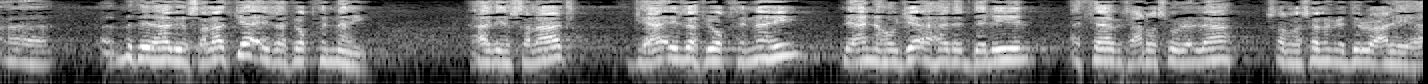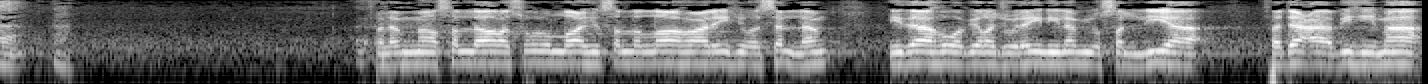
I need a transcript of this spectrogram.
آه، مثل هذه الصلاة جائزة في وقت النهي. هذه الصلاة جائزة في وقت النهي لأنه جاء هذا الدليل الثابت عن رسول الله صلى الله عليه وسلم يدل عليها. نعم. فلما صلى رسول الله صلى الله عليه وسلم إذا هو برجلين لم يصليا فدعا بهما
